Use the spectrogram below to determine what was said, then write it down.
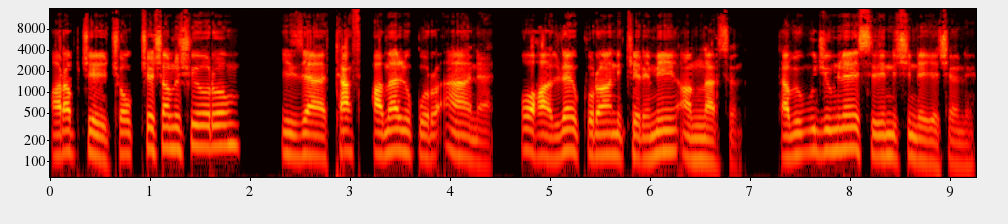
Arapçayı çokça çalışıyorum. İze tefhamel Kur'ane. O halde Kur'an-ı Kerim'i anlarsın. Tabi bu cümle sizin için de geçerli.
